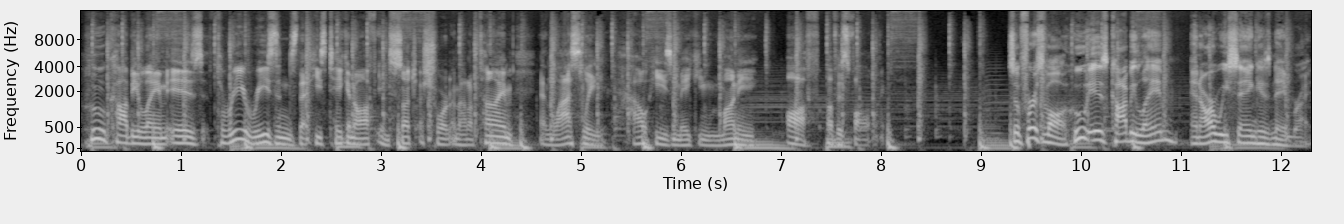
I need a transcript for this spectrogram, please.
who Khaby Lame is, three reasons that he's taken off in such a short amount of time, and lastly, how he's making money off of his following. So, first of all, who is Khaby Lame, and are we saying his name right?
